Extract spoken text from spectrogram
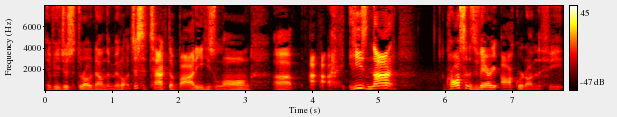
if he just throw down the middle, just attack the body. He's long. Uh, I, I, he's not. Carlson is very awkward on the feet.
